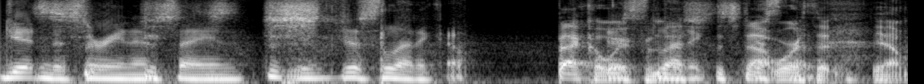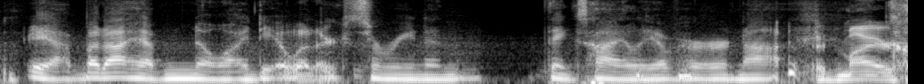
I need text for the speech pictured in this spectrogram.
getting to serena and saying just, just let it go Back away Just from this. it- it's not worth let- it. Yeah. yeah but i have no idea whether serena thinks highly of her or not Admires her.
